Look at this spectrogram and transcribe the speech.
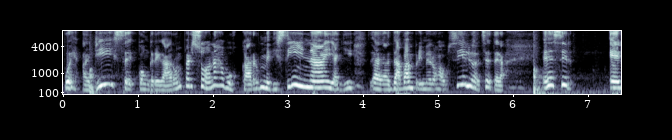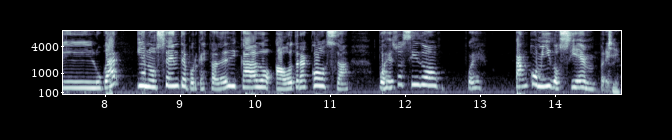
pues allí se congregaron personas a buscar medicina y allí eh, daban primeros auxilios, etcétera. Es decir, el lugar inocente porque está dedicado a otra cosa, pues eso ha sido pues pan comido siempre. Sí.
